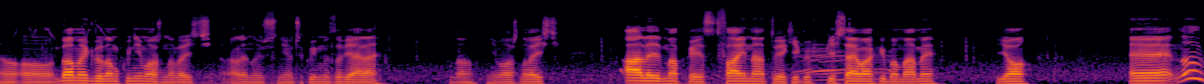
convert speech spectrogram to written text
O, o, domek do domku nie można wejść, ale no już nie oczekujmy za wiele. No, nie można wejść. Ale mapka jest fajna, tu jakiegoś pieseła chyba mamy. Jo. E, no,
